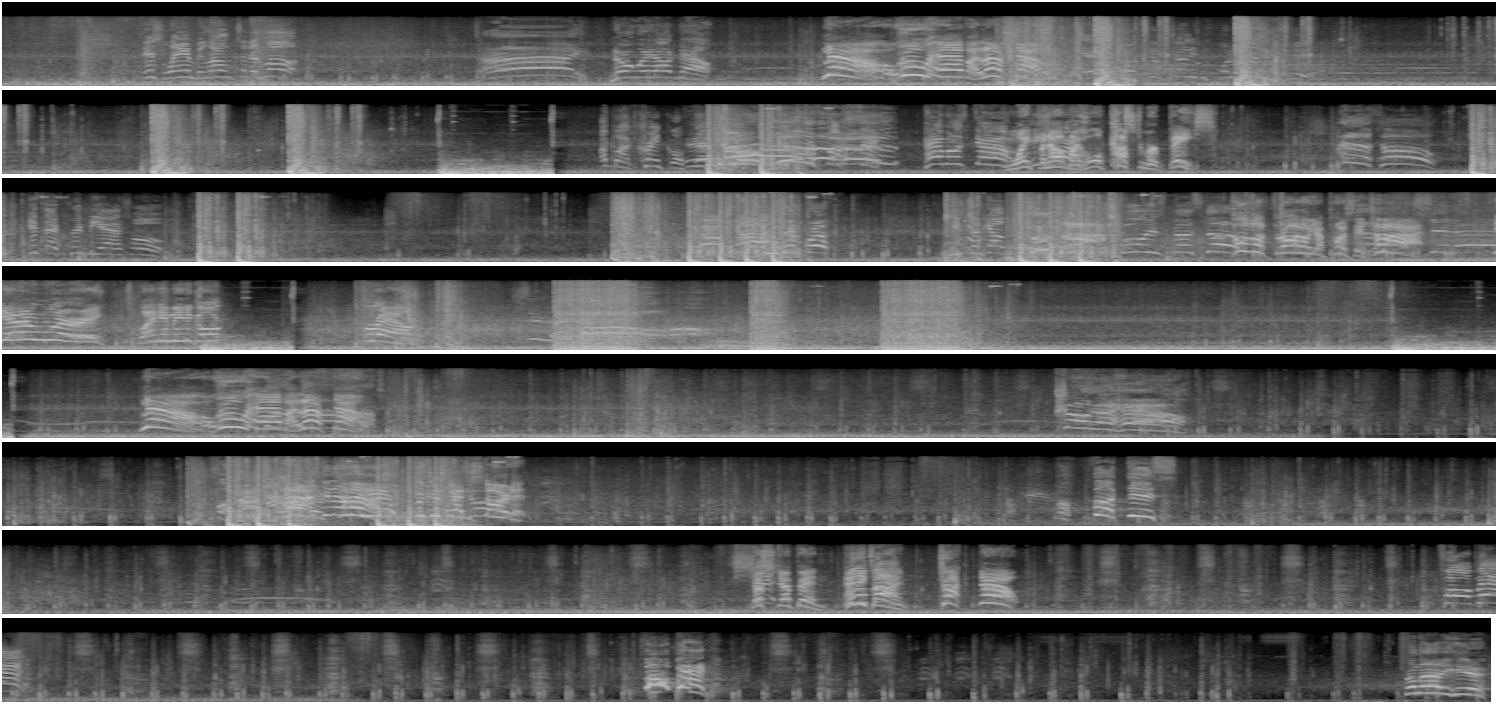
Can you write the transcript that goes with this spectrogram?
This land belongs to the law. Die! No way out now. Now, who have I left out? I'm about to crank off that. Hammer us down! I'm wiping out my whole customer base. Asshole! Get that creepy asshole! He took out boys messed up! Pull the throttle, you pussy! Come on! Don't worry. Plenty of me to go around. Now, who have I left out? Go to hell! Ah, come We're started! Oh, fuck this! Just step in! Anytime! Truck, now! Fall back! Fall back! I'm out of here!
